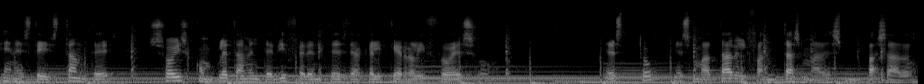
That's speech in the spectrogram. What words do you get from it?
en este instante, sois completamente diferentes de aquel que realizó eso. Esto es matar el fantasma del pasado.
